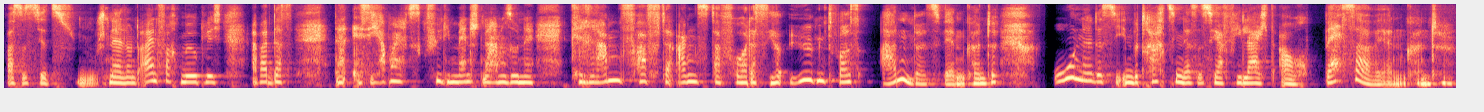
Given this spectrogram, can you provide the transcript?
Was ist jetzt schnell und einfach möglich? Aber das, das ich habe das Gefühl, die Menschen haben so eine krampfhafte Angst davor, dass ja irgendwas anders werden könnte, ohne dass sie in Betracht ziehen, dass es ja vielleicht auch besser werden könnte, mhm.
